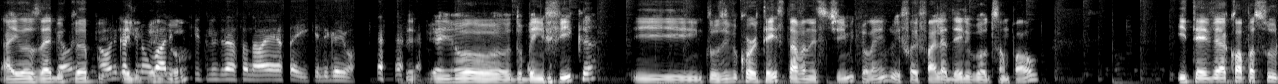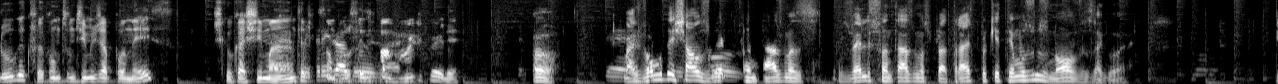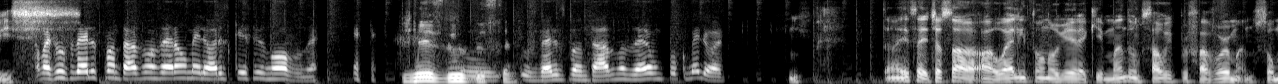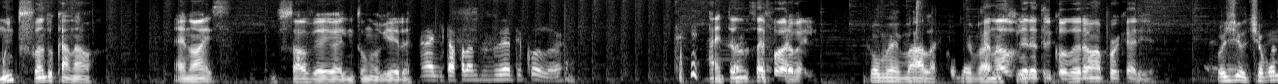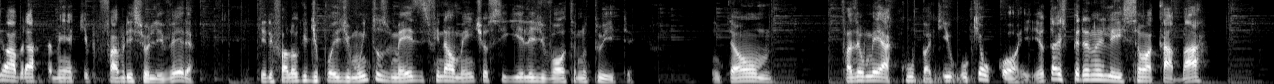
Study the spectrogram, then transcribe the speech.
Aí o É Eusébio a Cup a única ele que não vale ganhou. título internacional é essa aí, que ele ganhou. Ele ganhou do Benfica e inclusive o Cortez estava nesse time, que eu lembro, e foi falha dele o gol do São Paulo. E teve a Copa Suruga, que foi contra um time japonês. Acho que o Kashima É, foi São Paulo 3 a fez o 2, favor de perder. Oh, É, mas vamos deixar os o- velhos fantasmas, os velhos fantasmas para trás, porque temos os novos agora. Vixe. Ah, mas os velhos fantasmas eram melhores que esses novos, né? Jesus do Os, céu. os velhos fantasmas eram um pouco melhores. Então é isso aí, deixa eu só, ó, o Wellington Nogueira aqui, manda um salve por favor, mano. Sou muito fã do canal. É nóis. Um salve aí, Wellington Nogueira. Ah, ele tá falando do zoeira tricolor. Ah, então sai fora, velho. Como é mala, como é O mala. canal Zoeira Tricolor é uma porcaria. Ô Gil, deixa eu mandar um abraço também aqui pro Fabrício Oliveira, que ele falou que depois de muitos meses, finalmente eu segui ele de volta no Twitter. Então, fazer o meia-culpa aqui, o que ocorre? Eu tava esperando a eleição acabar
